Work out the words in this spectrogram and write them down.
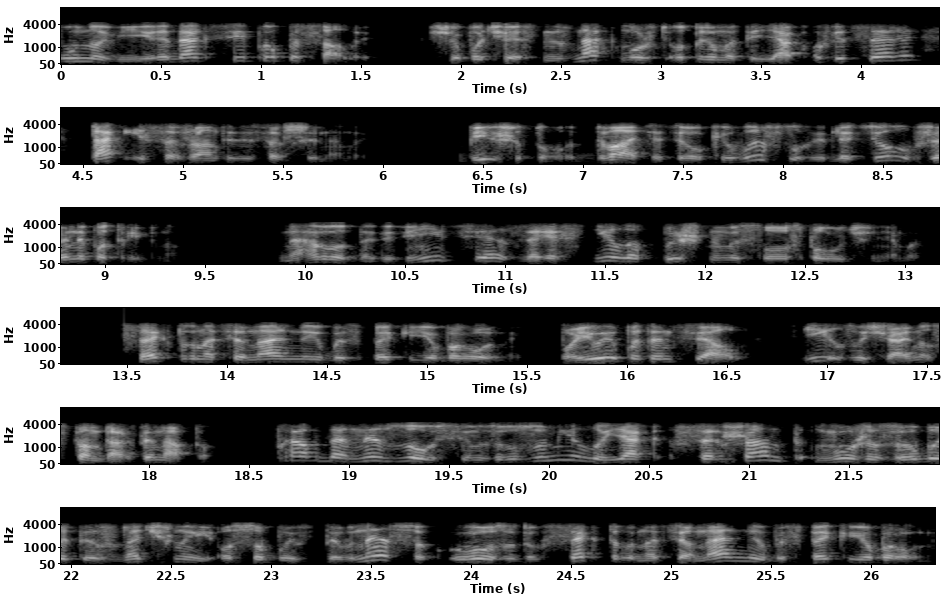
У новій редакції прописали, що почесний знак можуть отримати як офіцери, так і сержанти зі старшинами. Більше того, 20 років вислуги для цього вже не потрібно. Нагородна дефініція зарясніла пишними словосполученнями. Сектор національної безпеки й оборони, бойовий потенціал і, звичайно, стандарти НАТО. Правда, не зовсім зрозуміло, як сержант може зробити значний особистий внесок у розвиток сектору національної безпеки й оборони.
